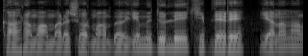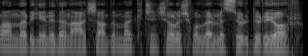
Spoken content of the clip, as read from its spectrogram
Kahramanmaraş Orman Bölge Müdürlüğü ekipleri yanan alanları yeniden ağaçlandırmak için çalışmalarını sürdürüyor.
